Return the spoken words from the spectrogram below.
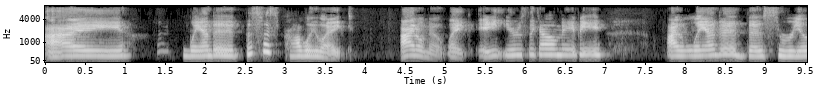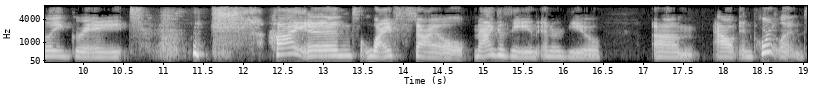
I landed, this was probably like I don't know, like eight years ago, maybe, I landed this really great high end lifestyle magazine interview um, out in Portland.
